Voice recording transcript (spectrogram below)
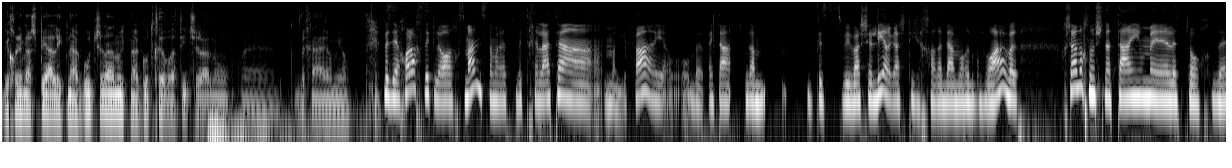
יכולים להשפיע על התנהגות שלנו, התנהגות חברתית שלנו בחיי היום-יום. וזה יכול להחזיק לאורך זמן? זאת אומרת, בתחילת המגיפה הייתה גם בסביבה שלי הרגשתי חרדה מאוד גבוהה, אבל עכשיו אנחנו שנתיים uh, לתוך זה.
